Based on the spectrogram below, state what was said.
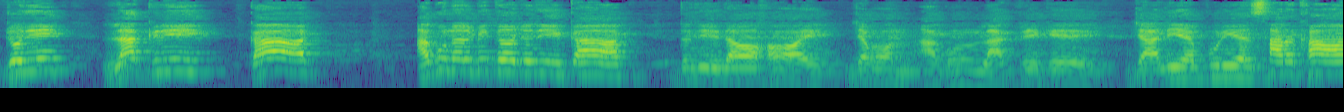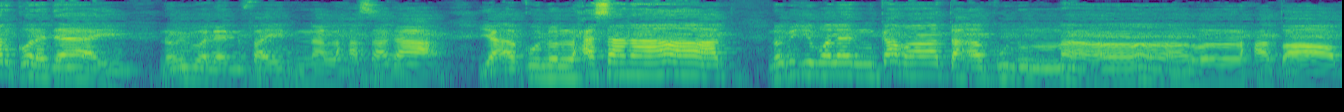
যদি লাকড়ি কাঠ, আগুনের ভিতরে যদি কাঠ যদি দেওয়া হয়, যেমন আগুন লাকড়িকে জ্বালিয়ে পুড়িয়ে সারখার করে দেয়, নবী বলেন, ফাইনাল হাসাদা ইয়াকুলুল হাসানাত। নবীজি বলেন, কামা তাকুলুন নারুল হাতাব।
